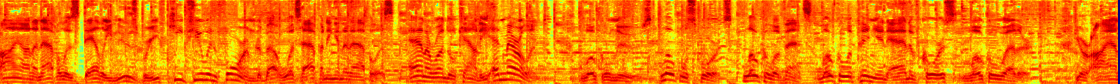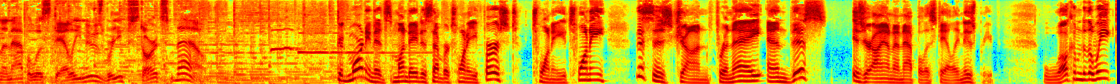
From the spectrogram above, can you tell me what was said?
Eye on Annapolis daily news brief keeps you informed about what's happening in Annapolis, Anne Arundel County, and Maryland. Local news, local sports, local events, local opinion, and of course, local weather. Your Eye on Annapolis daily news brief starts now. Good morning. It's Monday, December 21st, 2020. This is John Frenaye, and this is your Eye on Annapolis daily news brief. Welcome to the week.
